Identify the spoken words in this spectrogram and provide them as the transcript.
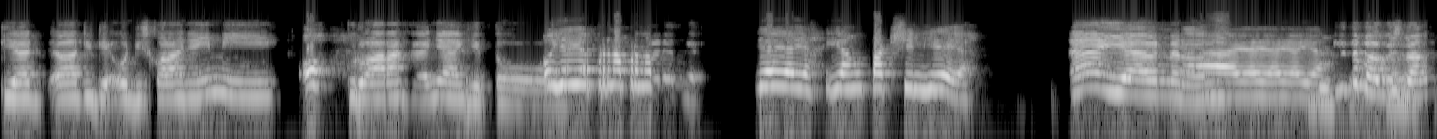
dia eh, di DO di sekolahnya ini Oh. guru olahraganya gitu Oh iya iya pernah pernah. Iya iya iya, yang Park Shin Hye ya? ah iya bener Ah iya iya iya iya. Aduh. itu bagus banget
